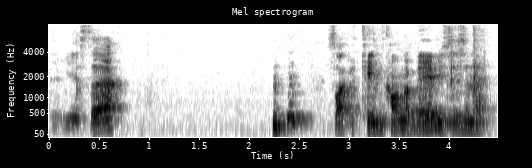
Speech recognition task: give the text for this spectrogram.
There he is there. it's like the King Kong of babies, isn't it?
